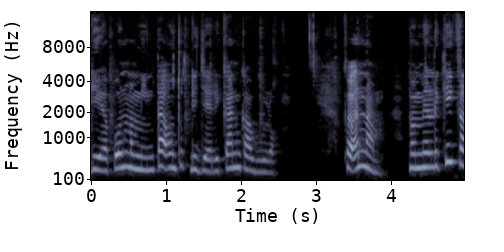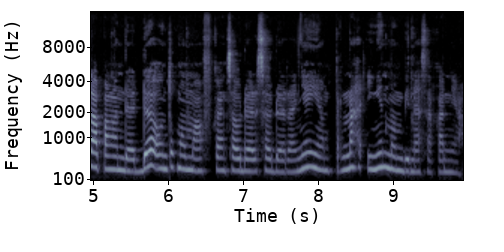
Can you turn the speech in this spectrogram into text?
Dia pun meminta untuk dijadikan kabulok. Keenam, memiliki kelapangan dada untuk memaafkan saudara-saudaranya yang pernah ingin membinasakannya.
